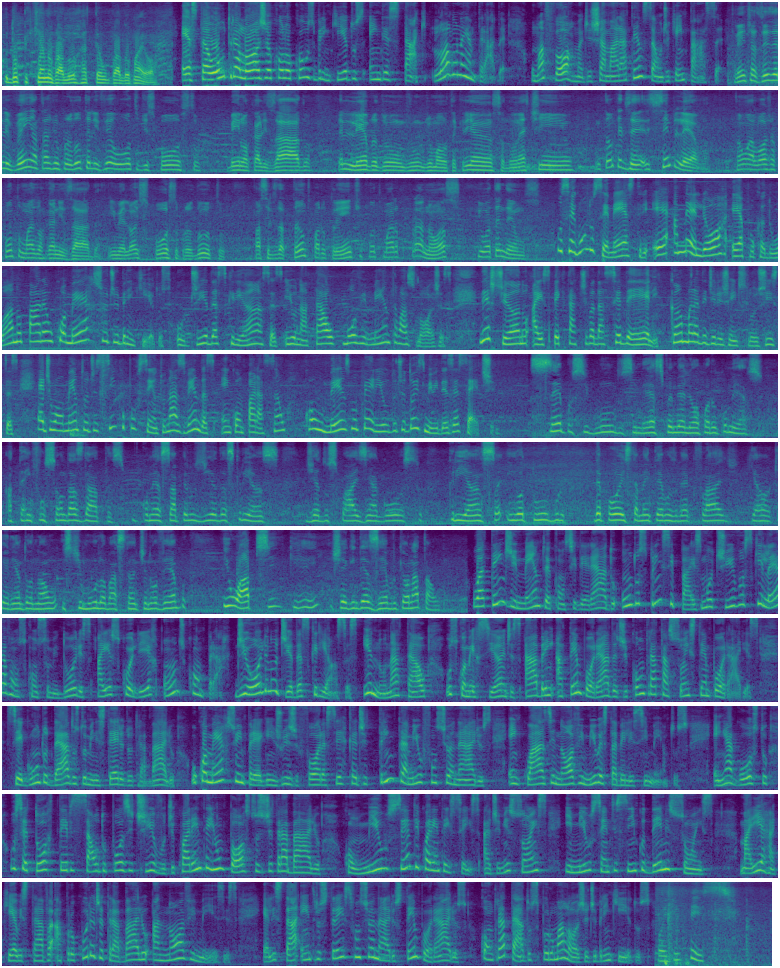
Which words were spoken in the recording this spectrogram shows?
Do pequeno valor até o valor maior. Esta outra loja colocou os brinquedos em destaque logo na entrada, uma forma de chamar a atenção de quem passa. O cliente às vezes ele vem atrás de um produto, ele vê o outro disposto, bem localizado, ele lembra de, um, de uma outra criança, do netinho. Então, quer dizer, ele sempre leva. Então, a loja, quanto mais organizada e melhor exposto o produto, facilita tanto para o cliente quanto para nós que o atendemos. O segundo semestre é a melhor época do ano para o comércio de brinquedos. O Dia das Crianças e o Natal movimentam as lojas. Neste ano, a expectativa da CDL, Câmara de Dirigentes Logistas, é de um aumento de 5% nas vendas em comparação com o mesmo período de 2017. Sempre o segundo semestre foi melhor para o comércio, até em função das datas. Começar pelos dias das crianças, Dia dos Pais em agosto, criança em outubro, depois também temos o Black Friday, que querendo ou não estimula bastante em novembro, e o ápice que chega em dezembro, que é o Natal. O atendimento é considerado um dos principais motivos que levam os consumidores a escolher onde comprar. De olho no Dia das Crianças e no Natal, os comerciantes abrem a temporada de contratações temporárias. Segundo dados do Ministério do Trabalho, o comércio emprega em Juiz de Fora cerca de 30 mil funcionários em quase 9 mil estabelecimentos. Em agosto, o setor teve saldo positivo de 41 postos de trabalho, com 1.146 admissões e 1.105 demissões. Maria Raquel estava à procura de trabalho há nove meses. Ela está entre os três funcionários temporários contratados por uma loja de brinquedos. Foi difícil.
